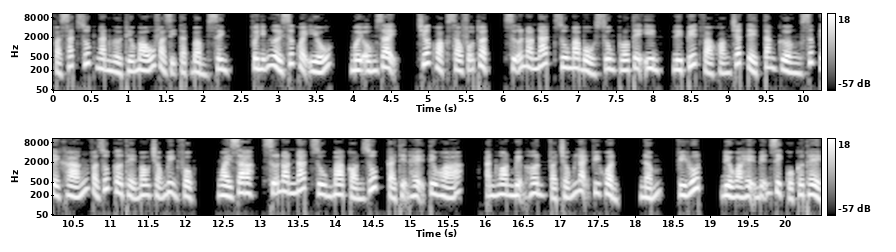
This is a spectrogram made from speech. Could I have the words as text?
và sắt giúp ngăn ngừa thiếu máu và dị tật bẩm sinh. Với những người sức khỏe yếu, mới ốm dậy, trước hoặc sau phẫu thuật, sữa non nát Zuma bổ sung protein, lipid và khoáng chất để tăng cường sức đề kháng và giúp cơ thể mau chóng bình phục. Ngoài ra, sữa non nát Zuma còn giúp cải thiện hệ tiêu hóa, ăn ngon miệng hơn và chống lại vi khuẩn, nấm, virus, điều hòa hệ miễn dịch của cơ thể.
